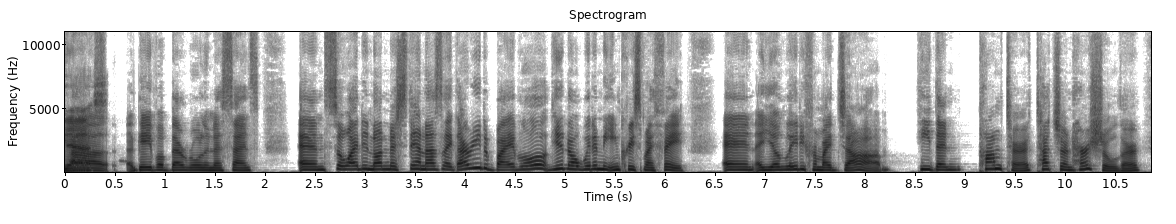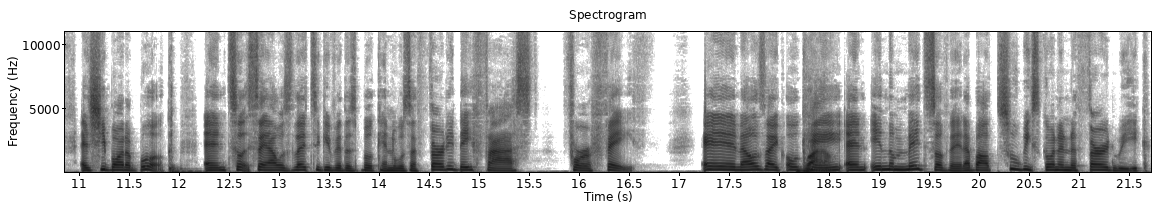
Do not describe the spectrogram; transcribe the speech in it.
Yes. uh, gave up that role in a sense. And so I didn't understand. I was like, I read the Bible, you know, wouldn't increase my faith? And a young lady from my job, he then prompted her, touched her on her shoulder, and she bought a book. And so say I was led to give her this book, and it was a 30 day fast for faith. And I was like, okay. Wow. And in the midst of it, about two weeks going in the third week,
